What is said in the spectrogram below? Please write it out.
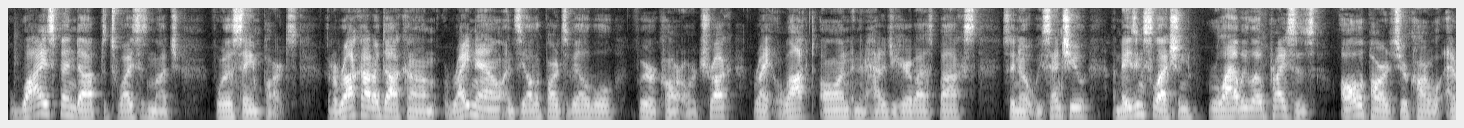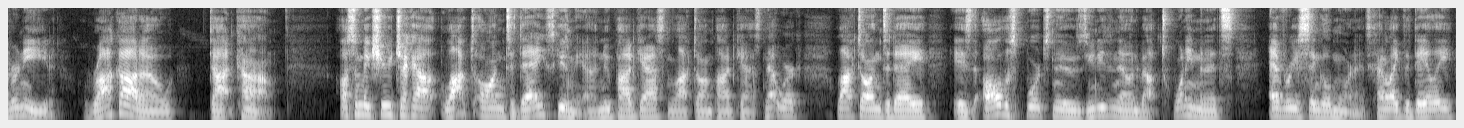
Why spend up to twice as much for the same parts? Go to rockauto.com right now and see all the parts available for your car or truck. Write locked on and then how did you hear about us box so you know what we sent you. Amazing selection, reliably low prices, all the parts your car will ever need. rockauto.com. Also, make sure you check out Locked On Today, excuse me, a new podcast in Locked On Podcast Network. Locked On Today is all the sports news you need to know in about 20 minutes every single morning. It's kind of like the daily,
